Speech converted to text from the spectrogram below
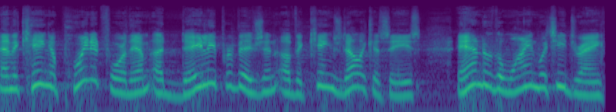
And the king appointed for them a daily provision of the king's delicacies and of the wine which he drank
